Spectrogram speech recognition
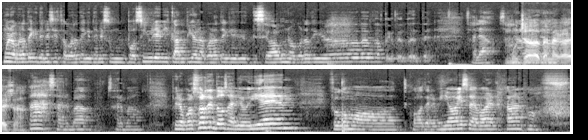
Bueno, acuérdate que tenés esto, acuérdate que tenés un posible bicampeón, acuérdate que se va uno, acuérdate que... Salado, salado. Mucha data en la cabeza. Ah, zarpado, zarpado. Pero por suerte todo salió bien. Fue como cuando terminó y se apagan las cámaras, como uf,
